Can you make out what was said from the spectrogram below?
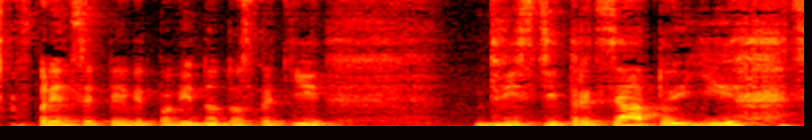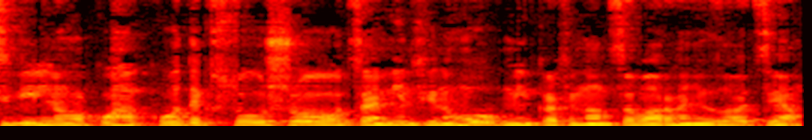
в принципі відповідно до статті 230 цивільного кодексу, що це Мінфінгов, мікрофінансова організація,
